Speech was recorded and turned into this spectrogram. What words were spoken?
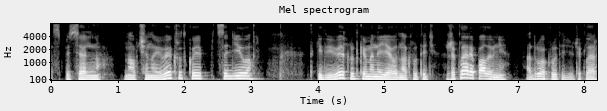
Спеціально навченою викруткою під це діло. Такі дві викрутки в мене є. Одна крутить жеклери паливні, а друга крутить жеклер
